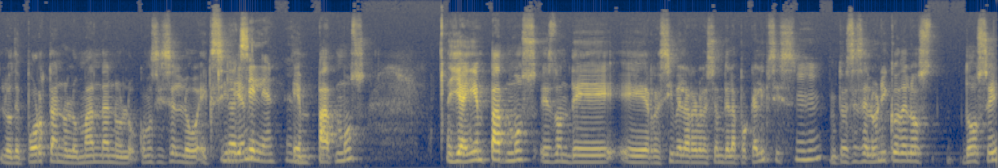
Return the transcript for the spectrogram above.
lo deportan o lo mandan o lo, ¿cómo se dice? Lo exilian, en Patmos. Y ahí en Patmos es donde recibe la revelación del Apocalipsis. Entonces es el único de los doce,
